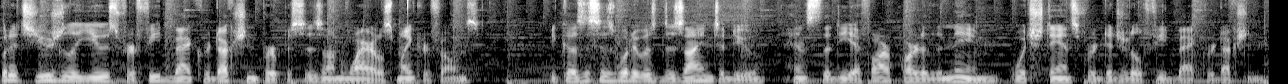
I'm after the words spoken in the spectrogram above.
but it's usually used for feedback reduction purposes on wireless microphones, because this is what it was designed to do, hence the DFR part of the name, which stands for Digital Feedback Reduction.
